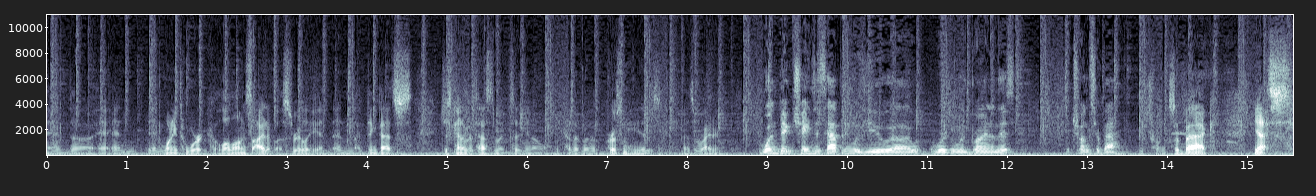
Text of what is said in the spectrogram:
and uh, and and wanting to work alongside of us really. And, and I think that's just kind of a testament to you know the kind of a person he is as a writer. One big change that's happening with you uh, working with Brian on this, the trunks are back. the trunks are back. Yes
